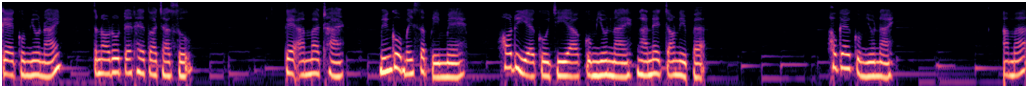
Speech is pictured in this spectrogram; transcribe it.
ကဲကိုမျိုးနိုင်ကျွန်တော်တို့တက်ထဲသွားကြစို့ ကဲအမတ်ထိုင်မင်းကိုမိတ်ဆက်ပေးမယ်ဟောဒီရဲ့ကိုကြီးရကိုမျိုးနိုင်ငါနဲ့ကြောင်းနေပတ်ဟုတ်ကဲ့ကိုမျိုးနိုင်အမတ်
